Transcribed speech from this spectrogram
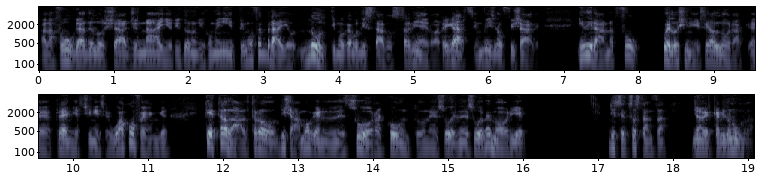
alla fuga dello Shah a gennaio, il ritorno di Khomeini il primo febbraio, l'ultimo capo di Stato straniero a recarsi in visita ufficiale in Iran fu quello cinese, allora eh, premier cinese Wako Feng, che tra l'altro diciamo che nel suo racconto, nelle sue, nelle sue memorie, disse in sostanza di non aver capito nulla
